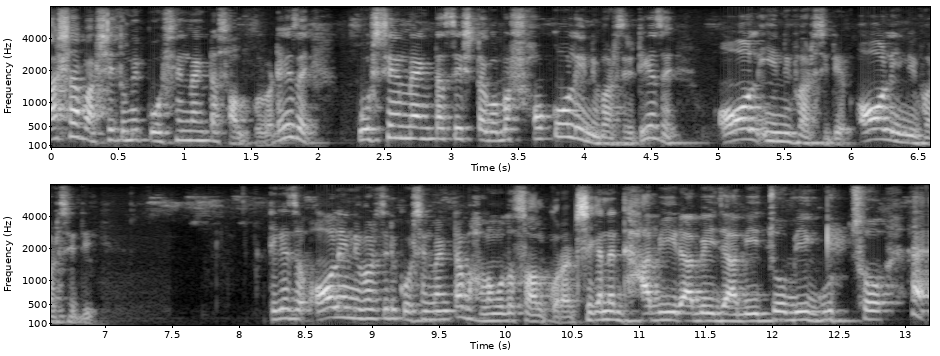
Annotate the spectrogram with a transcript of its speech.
পাশাপাশি তুমি কোশ্চেন ব্যাংকটা সলভ করবে ঠিক আছে? কোশ্চেন ব্যাংকটা চেষ্টা করব সকল ইউনিভার্সিটি ঠিক আছে? অল ইউনিভার্সিটি অল ইউনিভার্সিটি ঠিক আছে? অল ইউনিভার্সিটি কোশ্চেন ব্যাংকটা ভালো মতো সলভ করার। সেখানে ঢাবি, রাবি, জাবি, চবি, গুচ্ছ হ্যাঁ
